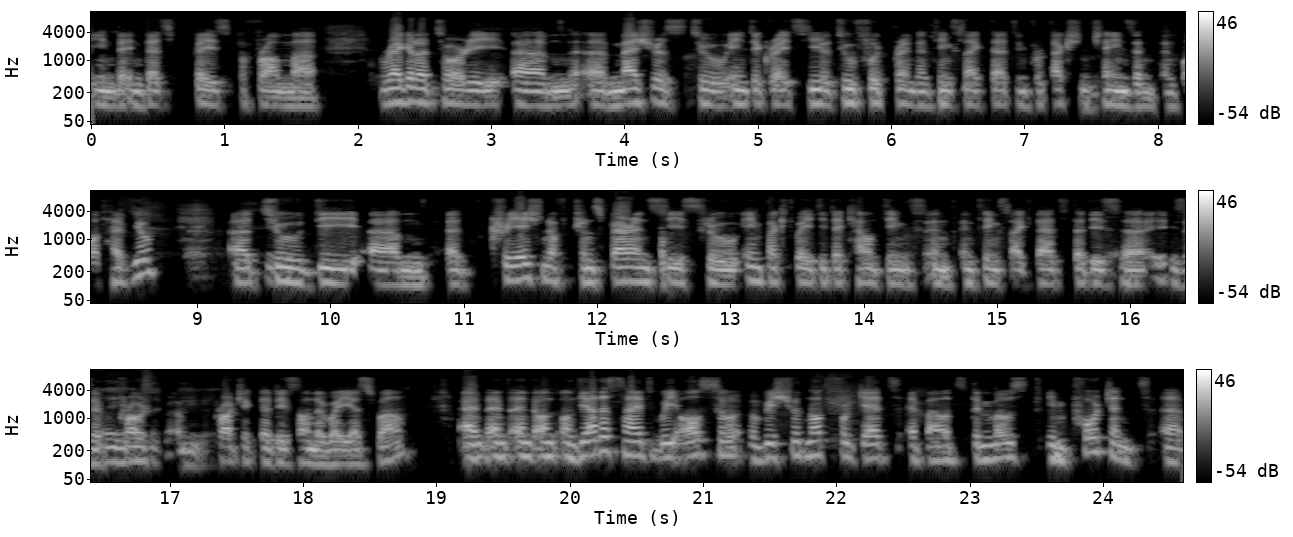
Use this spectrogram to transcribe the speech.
in, the, in that space from regulatory um, uh, measures to integrate CO2 footprint and things like that in production chains and, and what have you, uh, to the um, uh, creation of transparency through impact weighted accountings and, and things like that. That is, uh, is a pro- project that is on the way as well. And, and, and on, on the other side, we also, we should not forget about the most important uh,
